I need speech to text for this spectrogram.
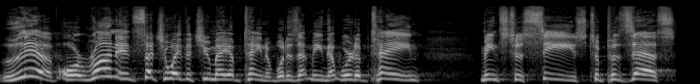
live or run in such a way that you may obtain it. What does that mean? That word obtain means to seize, to possess,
